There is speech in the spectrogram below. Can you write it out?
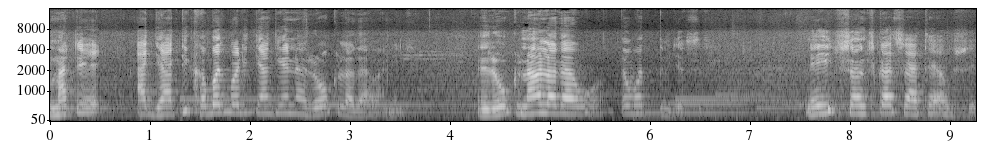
માટે આ જ્યાંથી ખબર પડી ત્યાંથી એને રોક લગાવવાની છે. રોક ન લગાવવો તો વધતું જશે. ને એ જ સંસ્કાર સાથે આવશે.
